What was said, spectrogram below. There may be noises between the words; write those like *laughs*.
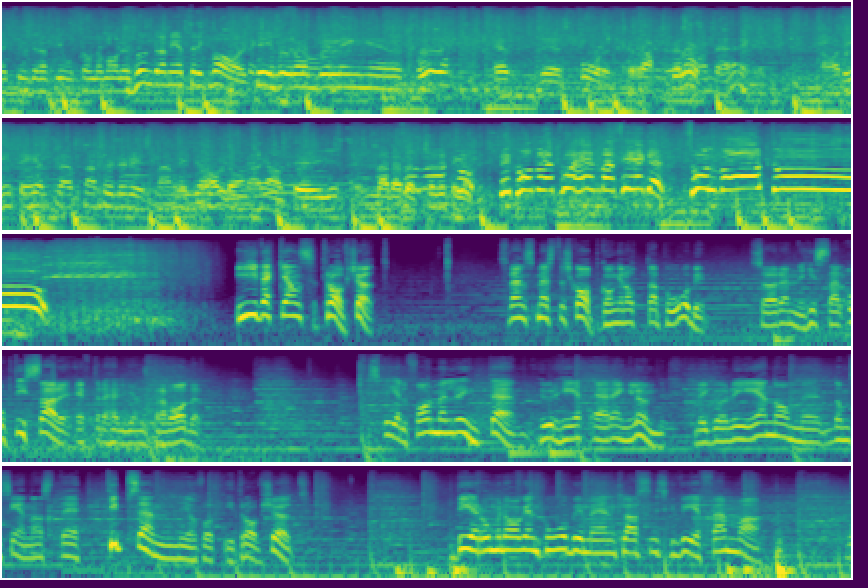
Elitloppet 2014. De har nu 100 meter kvar till... 64 ombildning 2. Ett eh, spårtrappelopp. Ja, det är inte helt lätt naturligtvis, men jag har alltid laddat upp sig lite grann. Vi kommer att få hemmaseger! Solvato! I veckans travkött. Svenskt mästerskap gånger 8 på Åby. Sören hissar och dissar efter helgens bravader. Spelform eller inte? Hur het är Englund? Vi går igenom eh, de senaste tipsen ni har fått i travkött. D-romedagen på Åby med en klassisk V5.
